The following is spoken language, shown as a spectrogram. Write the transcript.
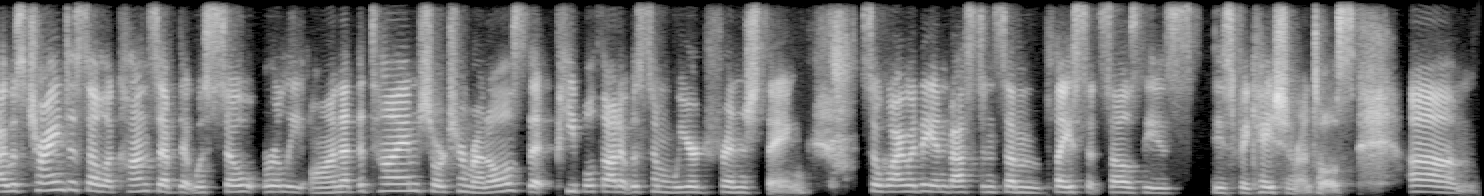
i was trying to sell a concept that was so early on at the time short-term rentals that people thought it was some weird fringe thing so why would they invest in some place that sells these these vacation rentals um,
